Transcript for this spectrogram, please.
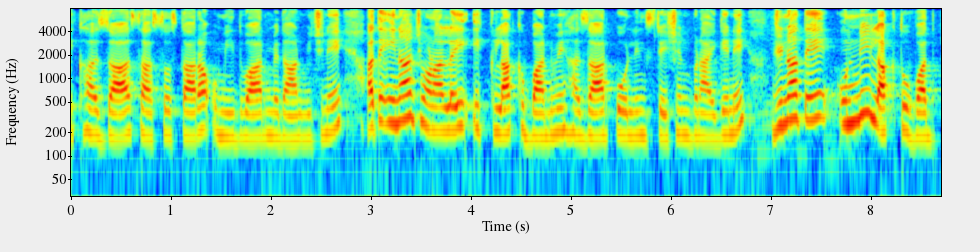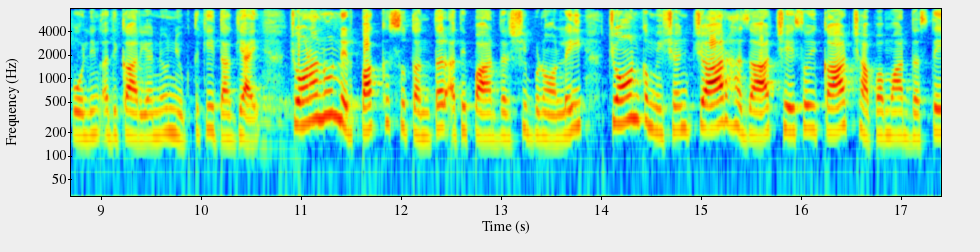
1717 ਉਮੀਦਵਾਰ ਮੈਦਾਨ ਵਿੱਚ ਨੇ ਅਤੇ ਇਨ੍ਹਾਂ ਚੋਣਾਂ ਲਈ 192000 ਪੋਲਿੰਗ ਸਟੇਸ਼ਨ ਬਣਾਏ ਗਏ ਨੇ, ਜਿਨ੍ਹਾਂ ਤੇ 19 ਲੱਖ ਤੋਂ ਵੱਧ ਪੋਲਿੰਗ ਅਧਿਕਾਰੀਆਂ ਨੂੰ ਨਿਯੁਕਤ ਕੀਤਾ ਗਿਆ ਹੈ। ਚੋਣਾਂ ਨੂੰ ਨਿਰਪੱਖ, ਸੁਤੰਤਰ ਅਤੇ ਪਾਰਦਰਸ਼ੀ ਬਣਾਉਣ ਲਈ ਚੋਣ ਕਮਿਸ਼ਨ 4661 ਛਾਪਾਮਾਰ ਦਸਤੇ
